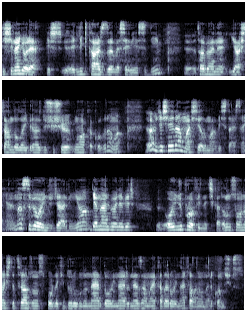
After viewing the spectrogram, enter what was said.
dişine göre bir e, lig tarzı ve seviyesi diyeyim. E, tabii hani yaştan dolayı biraz düşüşü muhakkak olur ama önce şeyden başlayalım abi istersen. Yani nasıl bir oyuncu Cervinho? Genel böyle bir e, oyuncu profilini çıkaralım. Sonra işte Trabzonspor'daki durumunu nerede oynar, ne zamana kadar oynar falan onları konuşuruz.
